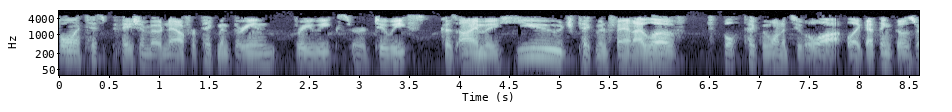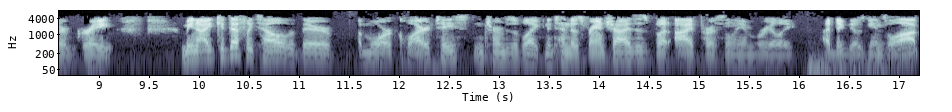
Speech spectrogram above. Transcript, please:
full anticipation mode now for Pikmin three in three weeks or two weeks because I'm a huge Pikmin fan. I love both Pikmin one and two a lot. Like I think those are great. I mean, I could definitely tell that they're a more acquired taste in terms of like Nintendo's franchises, but I personally am really I dig those games a lot.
